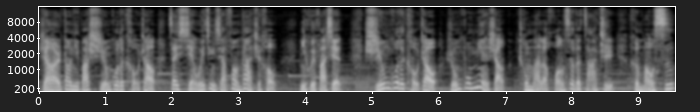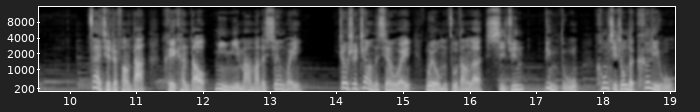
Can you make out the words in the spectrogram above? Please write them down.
然而，当你把使用过的口罩在显微镜下放大之后，你会发现，使用过的口罩绒布面上充满了黄色的杂质和毛丝。再接着放大，可以看到密密麻麻的纤维。正是这样的纤维，为我们阻挡了细菌、病毒、空气中的颗粒物。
